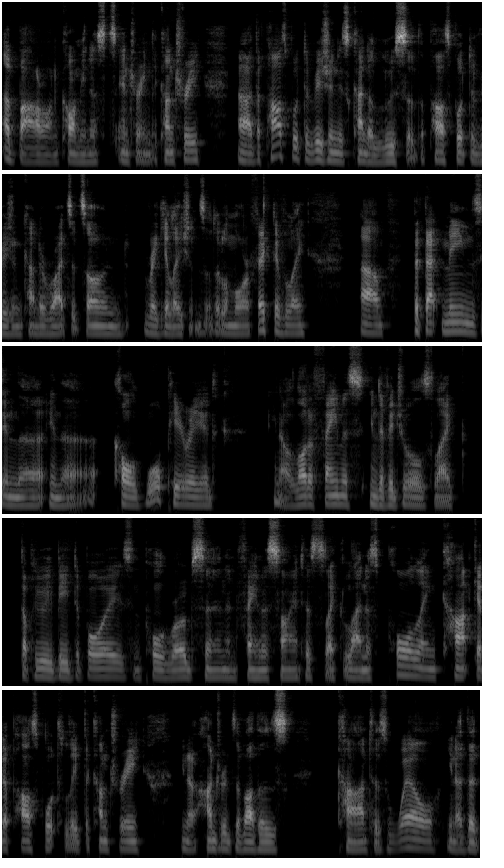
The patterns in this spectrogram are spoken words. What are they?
a bar on communists entering the country. Uh, the passport division is kind of looser. The passport division kind of writes its own regulations a little more effectively. Um, but that means in the in the Cold War period, you know, a lot of famous individuals like W.E.B. Du Bois and Paul Robeson and famous scientists like Linus Pauling can't get a passport to leave the country. You know, hundreds of others can't as well. You know, that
